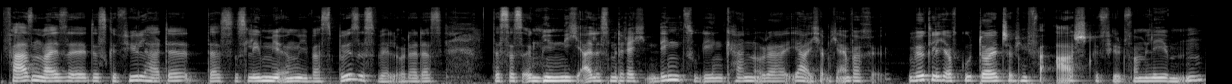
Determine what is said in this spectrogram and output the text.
phasenweise das Gefühl hatte, dass das Leben mir irgendwie was Böses will oder dass, dass das irgendwie nicht alles mit rechten Dingen zugehen kann. Oder ja, ich habe mich einfach wirklich auf gut Deutsch, habe ich mich verarscht gefühlt vom Leben.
